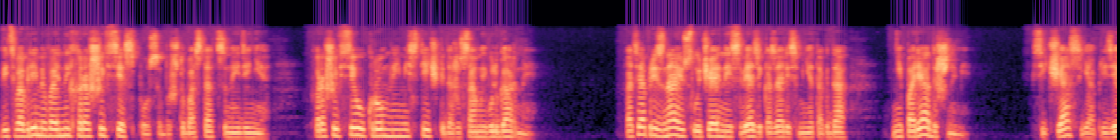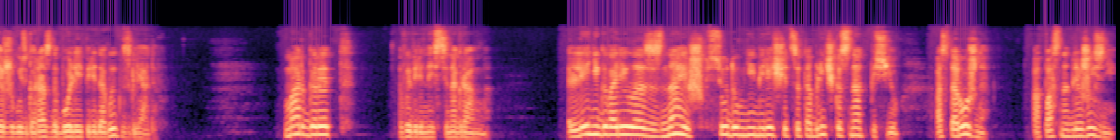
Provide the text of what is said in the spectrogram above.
Ведь во время войны хороши все способы, чтобы остаться наедине. Хороши все укромные местечки, даже самые вульгарные. Хотя, признаюсь, случайные связи казались мне тогда непорядочными. Сейчас я придерживаюсь гораздо более передовых взглядов. Маргарет, выверенная стенограмма, Лени говорила, знаешь, всюду мне мерещится табличка с надписью «Осторожно, опасно для жизни».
